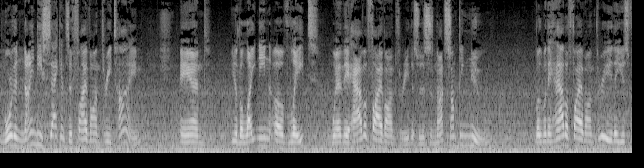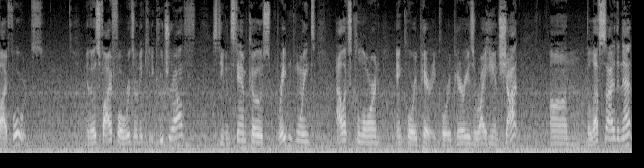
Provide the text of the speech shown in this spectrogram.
more than ninety seconds of five on three time. And you know the Lightning of late when they have a five on three. This this is not something new but when they have a five on three, they use five forwards. And those five forwards are Nikita Kucherov, Steven Stamkos, Brayden Point, Alex Killorn, and Corey Perry. Corey Perry is a right hand shot on the left side of the net.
